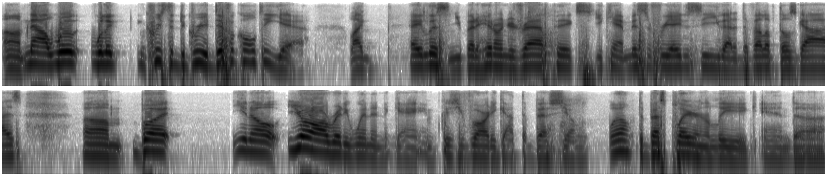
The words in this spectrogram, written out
Um, now, will will it increase the degree of difficulty? Yeah. Like hey, listen, you better hit on your draft picks. You can't miss a free agency. You got to develop those guys. Um, but you know, you're already winning the game because you've already got the best young, well, the best player in the league, and uh,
